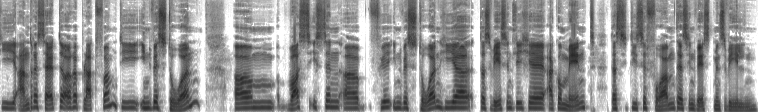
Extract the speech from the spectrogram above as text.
die andere Seite eurer Plattform, die Investoren. Ähm, was ist denn äh, für Investoren hier das wesentliche Argument, dass sie diese Form des Investments wählen?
